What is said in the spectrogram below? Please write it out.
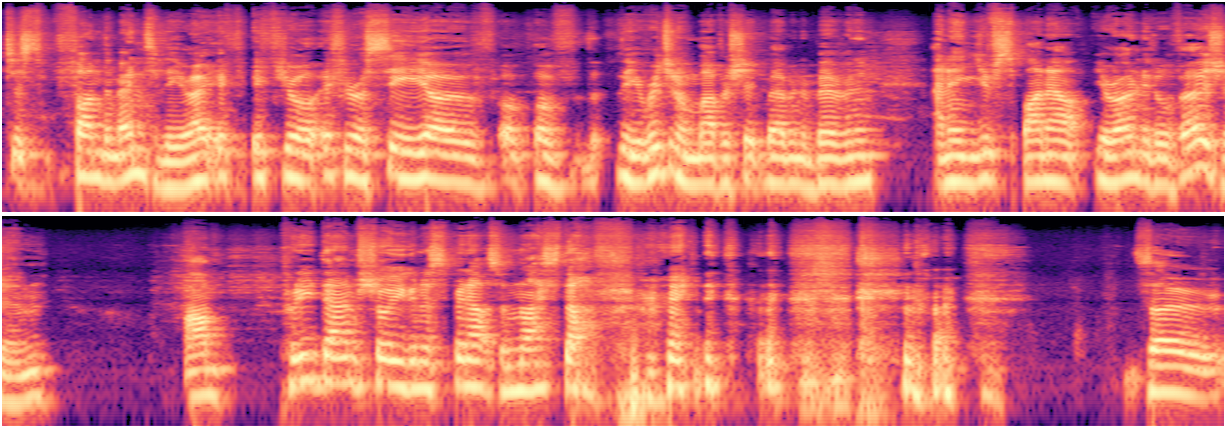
just fundamentally, right? If if you're if you're a CEO of, of, of the original mothership, Bevan and Beving, and then you've spun out your own little version, I'm pretty damn sure you're going to spin out some nice stuff, right? so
